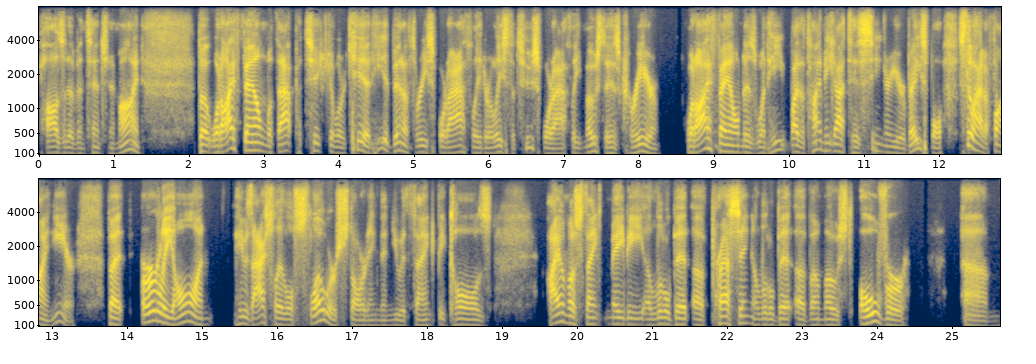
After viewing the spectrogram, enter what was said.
positive intention in mind but what I found with that particular kid, he had been a three sport athlete or at least a two sport athlete most of his career. What I found is when he, by the time he got to his senior year of baseball, still had a fine year, but early on, he was actually a little slower starting than you would think because I almost think maybe a little bit of pressing, a little bit of almost over um,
